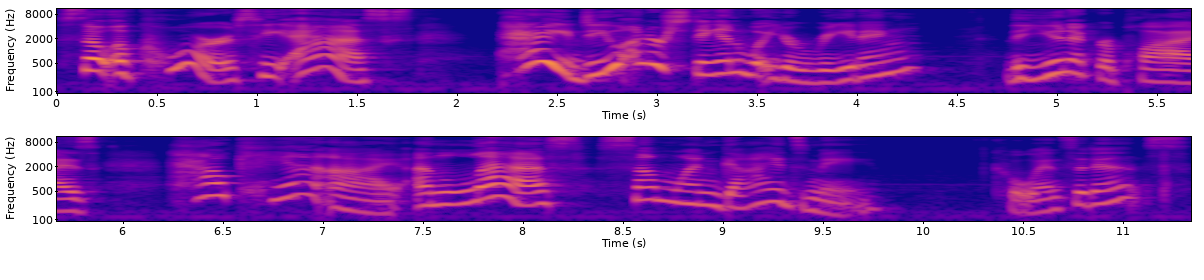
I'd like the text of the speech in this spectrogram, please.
So, of course, he asks, Hey, do you understand what you're reading? The eunuch replies, how can I unless someone guides me? Coincidence?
